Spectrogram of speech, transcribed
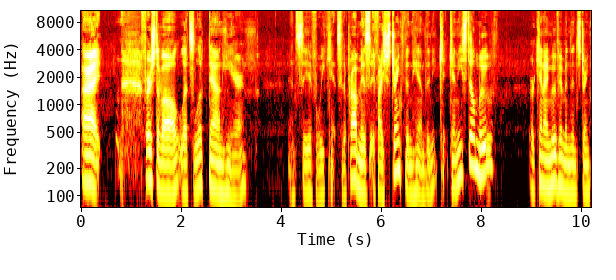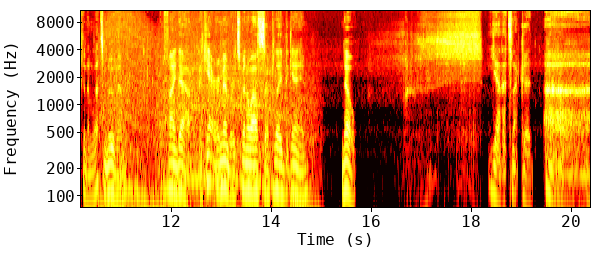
All right. First of all, let's look down here and see if we can't. See, the problem is if I strengthen him, then he, can he still move? Or can I move him and then strengthen him? Let's move him. Find out. I can't remember. It's been a while since I played the game. No. Yeah, that's not good. Uh,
